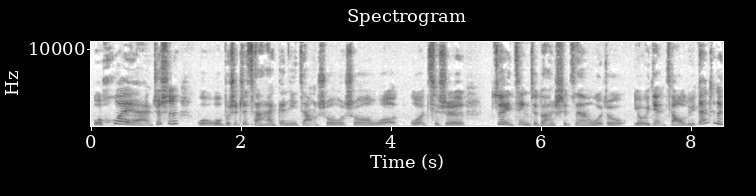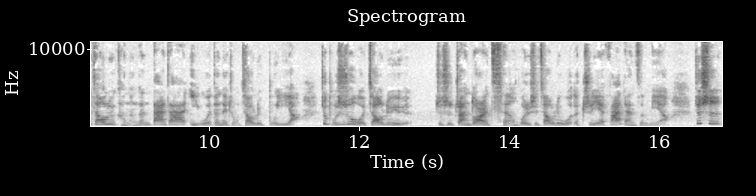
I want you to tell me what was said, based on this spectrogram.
我会哎，就是我我不是之前还跟你讲说，我说我我其实。最近这段时间我就有一点焦虑，但这个焦虑可能跟大家以为的那种焦虑不一样，就不是说我焦虑就是赚多少钱，或者是焦虑我的职业发展怎么样，就是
